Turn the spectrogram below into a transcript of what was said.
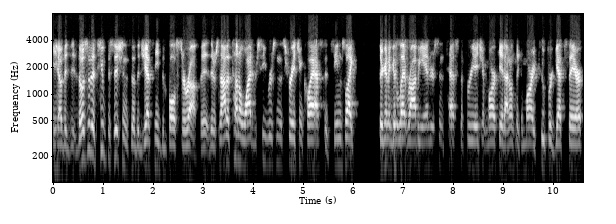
You know, the, those are the two positions that the Jets need to bolster up. There's not a ton of wide receivers in this free agent class. It seems like they're going to let Robbie Anderson test the free agent market. I don't think Amari Cooper gets there.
